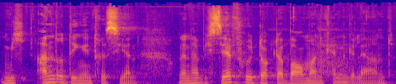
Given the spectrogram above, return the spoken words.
mich andere Dinge interessieren. Und dann habe ich sehr früh Dr. Baumann kennengelernt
